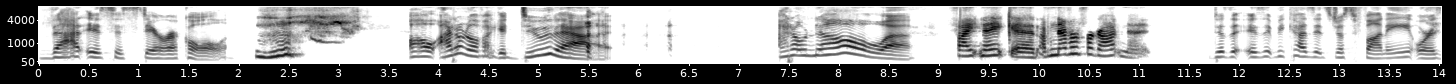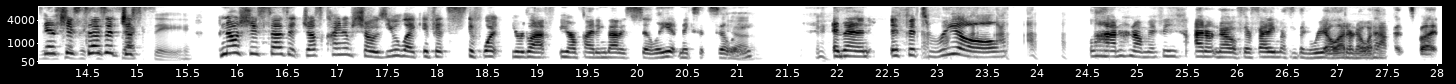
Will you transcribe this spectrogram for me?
that is hysterical. Mm-hmm. Oh, I don't know if I could do that. I don't know. Fight naked. I've never forgotten it. Does it is it because it's just funny or is it Yeah, she says it's it just- sexy? No, she says it just kind of shows you like if it's if what you're laugh you're fighting about is silly, it makes it silly. Yeah. And then if it's real, I don't know, maybe I don't know if they're fighting about something real. I don't know what happens, but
